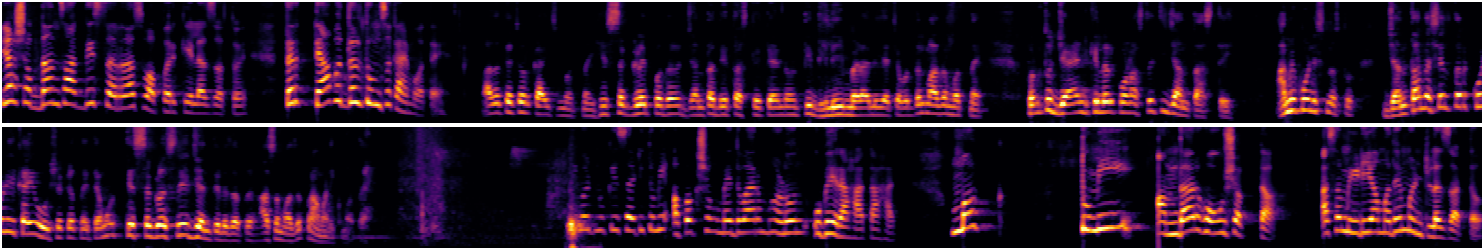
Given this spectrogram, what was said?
या शब्दांचा अगदी सर्रास वापर केला जातोय. तर त्याबद्दल तुमचं काय मत आहे? माझं त्याच्यावर काहीच मत नाही. हे सगळे पदं जनता देत असते त्यामुळे ती दिली मिळाली याच्याबद्दल माझं मत नाही. परंतु जायंट किलर कोण असतं ती जनता असते. आम्ही कोणीच नसतो. जनता नसेल तर कोणी काही होऊ शकत नाही. त्यामुळे ते सगळं श्रेय जनतेला जातं असं माझं प्रामाणिक मत आहे. निवडणुकीसाठी तुम्ही अपक्ष उमेदवार म्हणून उभे राहत आहात. मग तुम्ही आमदार होऊ शकता असं मीडियामध्ये म्हटलं जातं.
